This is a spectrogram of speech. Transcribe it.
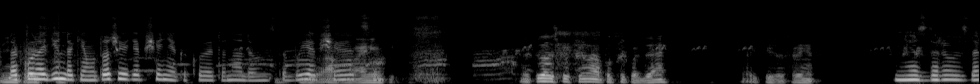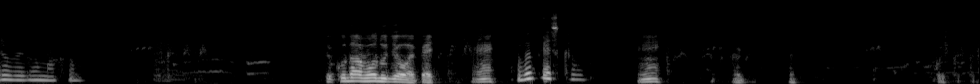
И Так он один, так ему тоже ведь общение какое-то надо. Он с тобой Да, общается. маленький. Ну, пилочку тебе надо подсыпать, да? Какие засранец. Меня здоровый, здоровый вымахал. Ты куда воду дел опять? Э? Выплескал. Э? Кусь, кусь, кусь.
